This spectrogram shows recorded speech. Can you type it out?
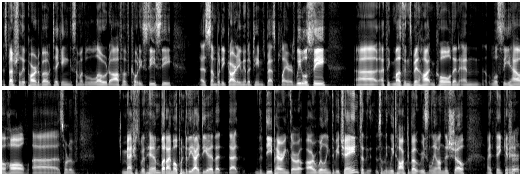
especially the part about taking some of the load off of Cody Ceci as somebody guarding the other team's best players. We will see. Uh, I think Muzzin's been hot and cold, and, and we'll see how Holl uh, sort of meshes with him. But I'm open to the idea that that the D pairings are are willing to be changed. I think it's something we talked about recently on this show. I think For in sure. a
